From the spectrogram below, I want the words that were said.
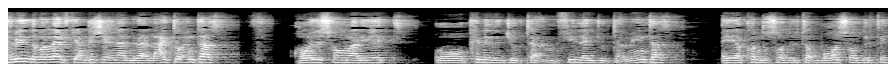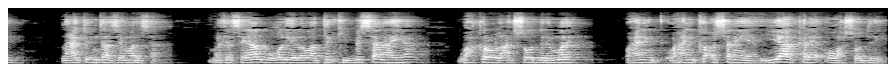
Habeen damba leefkii aan ka sheegay inaan lacagta waa intaas. Hooyo soomaaliyeed oo canada joogta ama finland joogta ama intaas ayaa konton soo dirta boqol soo dirtay. Lacagtu intaasay maraysaa. Marka sagaal boqol iyo labaatankii besaan hayaa. Wax kaloo lacag soo diray male waxaan ka codsanayaa yaa kale oo wax soo diray.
